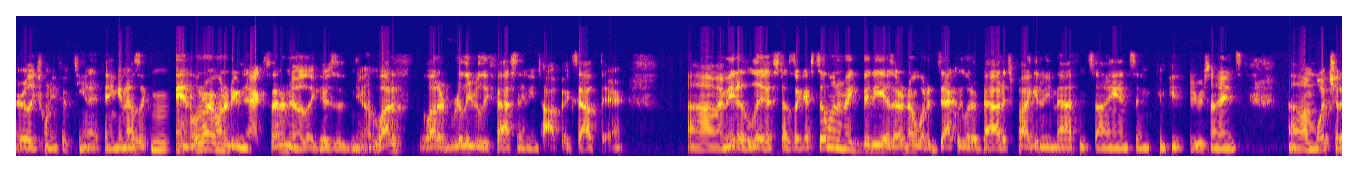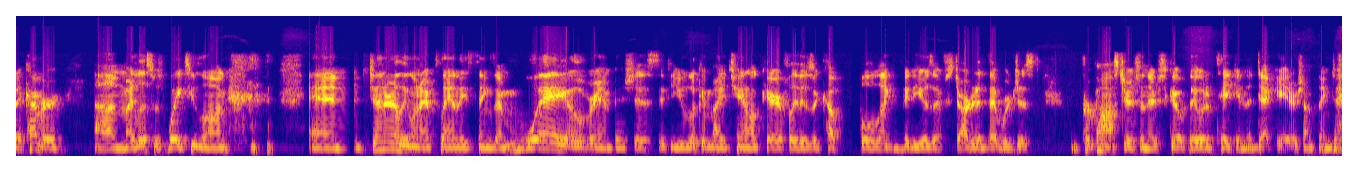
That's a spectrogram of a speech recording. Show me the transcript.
early 2015, I think, and I was like, man, what do I want to do next? I don't know. Like, there's a you know a lot of a lot of really really fascinating topics out there. Um, I made a list. I was like, I still want to make videos. I don't know what exactly what about. It's probably going to be math and science and computer science. Um, what should I cover? Um, my list was way too long, and generally when I plan these things, I'm way over ambitious. If you look at my channel carefully, there's a couple like videos I've started that were just preposterous in their scope. They would have taken a decade or something to,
